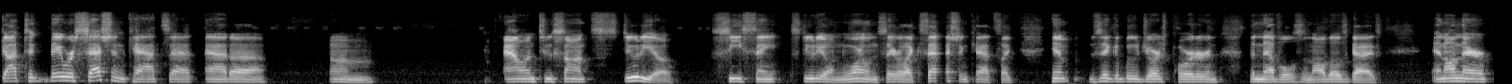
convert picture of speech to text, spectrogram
got to they were session cats at at uh um Allen Toussaint's studio Sea-Saint Studio in New Orleans. They were like session cats, like him, Zigaboo, George Porter, and the Nevilles, and all those guys. And on their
